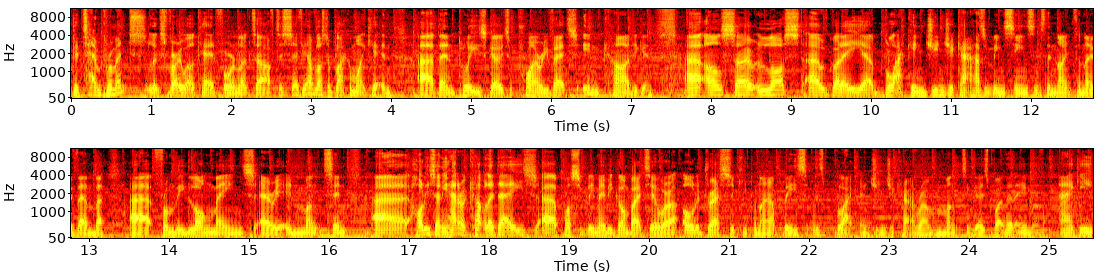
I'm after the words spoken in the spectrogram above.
good temperament, looks very well cared for and looked after. So if you have lost a black and white kitten, uh, then please go to Priory Vets in Cardigan. Uh, also lost, uh, we've got a uh, black and ginger cat, hasn't been seen since the 9th of November uh, from the Long Mains area in Monkton. Uh, Holly's only had her a couple of days, possibly maybe gone back to her old address, so keep an eye out please for this black and ginger cat around Monkton, goes by the name of Aggie.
